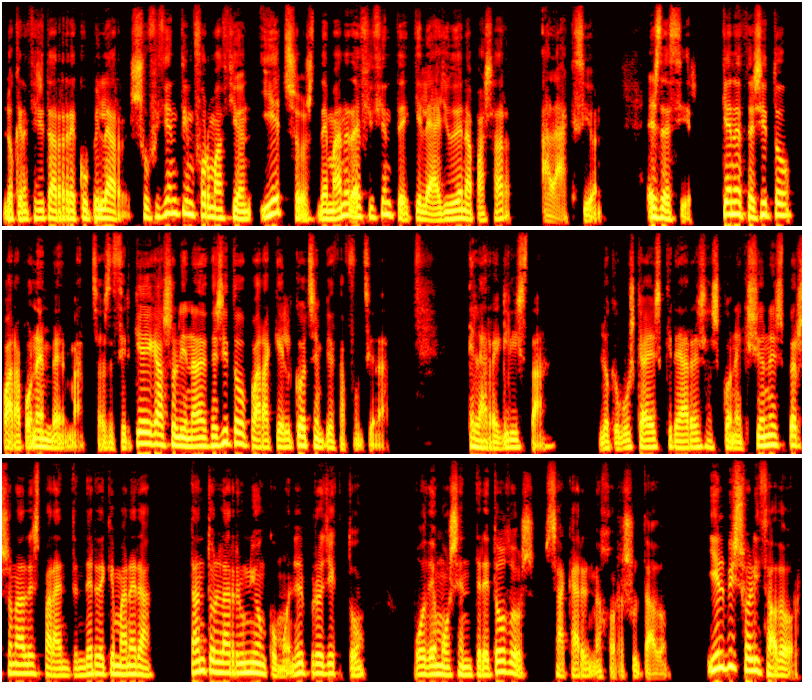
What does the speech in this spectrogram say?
lo que necesita es recopilar suficiente información y hechos de manera eficiente que le ayuden a pasar a la acción. Es decir, ¿qué necesito para ponerme en marcha? Es decir, ¿qué gasolina necesito para que el coche empiece a funcionar? El arreglista lo que busca es crear esas conexiones personales para entender de qué manera, tanto en la reunión como en el proyecto, podemos entre todos sacar el mejor resultado. Y el visualizador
